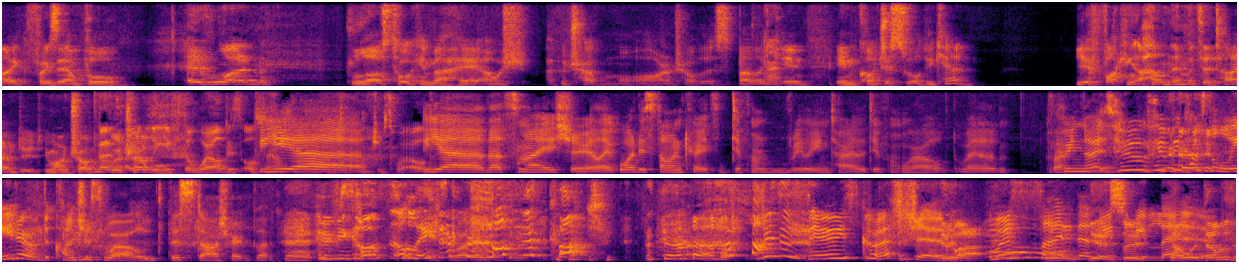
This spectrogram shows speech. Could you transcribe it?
like for example, everyone loves talking about, hey, I wish I could travel more, or I want to travel this. But like in in conscious world, you can. You have fucking unlimited time, dude. You want to travel? that's Go travel. only if the world is also uploaded into Yeah. conscious world. Yeah, that's my issue. Like, what if someone creates a different, really entirely different world where who knows who who becomes the leader of the conscious world? The Star Trek Black Mirror. Who becomes the leader of the country? This is a serious question. Yeah, but- We're a society that yeah, needs so to be led. that would, that would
